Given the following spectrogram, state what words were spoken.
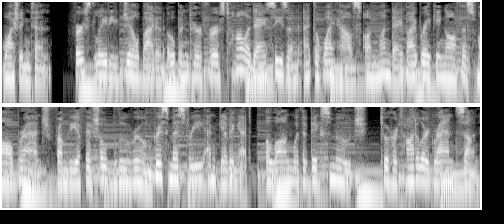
Washington. First Lady Jill Biden opened her first holiday season at the White House on Monday by breaking off a small branch from the official Blue Room Christmas tree and giving it, along with a big smooch, to her toddler grandson.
